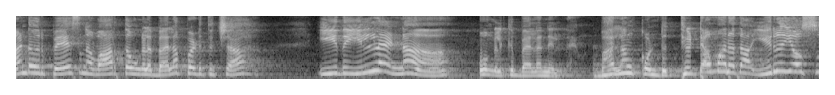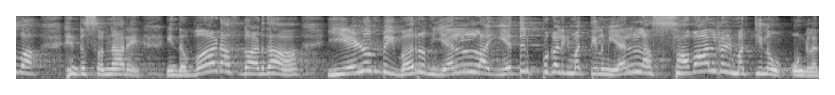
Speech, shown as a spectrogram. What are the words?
ஆண்டவர் பேசின வார்த்தை உங்களை பலப்படுத்துச்சா? இது இல்லைன்னா உங்களுக்கு பலன் இல்லை. பலம் கொண்டு திட்டமானதா இரு யோசுவா என்று சொன்னாரே. இந்த வேர்ட் ஆஃப் காட் தான் எழும்பி வரும் எல்லா எதிர்ப்புகளின் மத்தியிலும் எல்லா சவால்கள் மத்தியிலும் உங்களை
